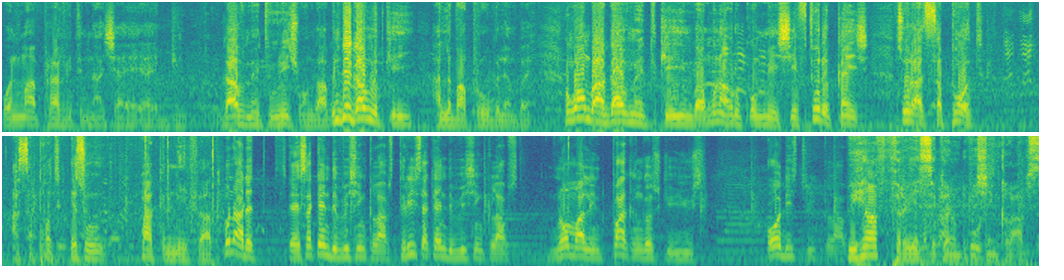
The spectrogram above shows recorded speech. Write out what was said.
Wani ma private na sha ya biyu. Government wurin shi wanga inda government ke yi Allah ba problem ba. Kuma ba government ke yi ba muna rukun mai shi fito da kanshi so that support a support yaso park ne fi muna da uh, second division clubs three second division clubs normally in park girls can use. All these three clubs We have three second division clubs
